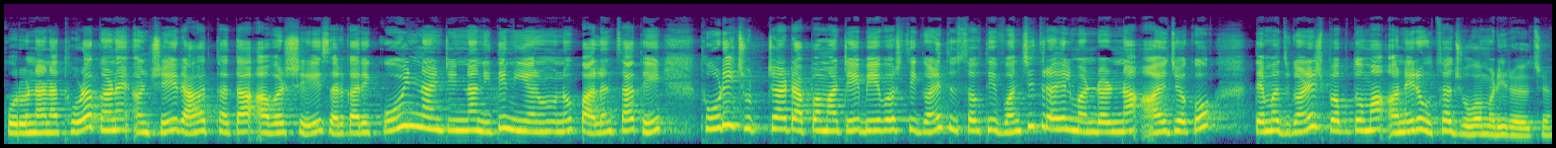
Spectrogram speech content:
કોરોનાના થોડા ઘણે અંશે રાહત થતાં આ વર્ષે સરકારે કોવિડ નાઇન્ટીનના નીતિ નિયમોનું પાલન સાથે થોડી છૂટછાટ આપવા માટે બે વર્ષથી ગણેશ ઉત્સવથી વંચિત રહેલ મંડળના આયોજકો તેમજ ગણેશ ભક્તોમાં અનેરો ઉત્સાહ જોવા મળી રહ્યો છે.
